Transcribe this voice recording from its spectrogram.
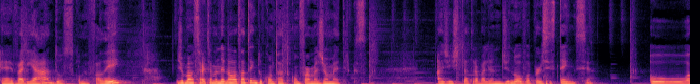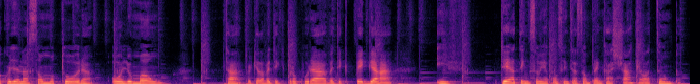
é, variados, como eu falei, de uma certa maneira ela está tendo contato com formas geométricas a gente está trabalhando de novo a persistência, ou a coordenação motora, olho-mão, tá? Porque ela vai ter que procurar, vai ter que pegar e ter a atenção e a concentração para encaixar aquela tampa.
